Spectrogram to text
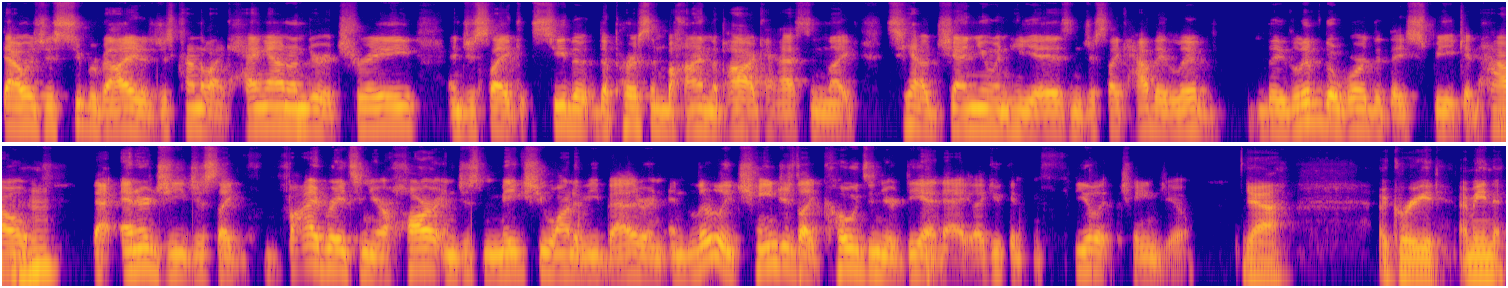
that was just super valuable to just kind of like hang out under a tree and just like see the the person behind the podcast and like see how genuine he is and just like how they live they live the word that they speak and how mm-hmm that energy just like vibrates in your heart and just makes you want to be better and, and literally changes like codes in your DNA. Like you can feel it change you. Yeah, agreed. I mean,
